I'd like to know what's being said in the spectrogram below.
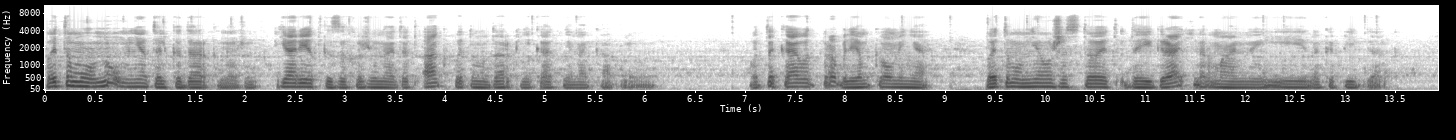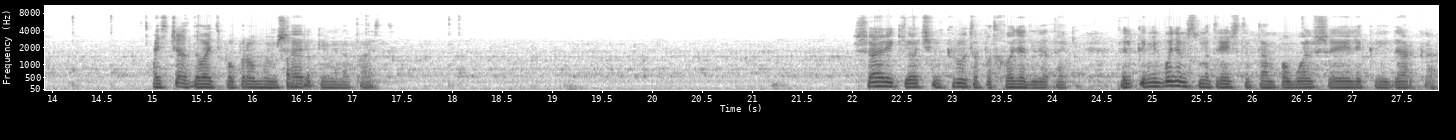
Поэтому, ну, мне только Дарк нужен. Я редко захожу на этот ак, поэтому Дарк никак не накапливаю. Вот такая вот проблемка у меня. Поэтому мне уже стоит доиграть нормально и накопить Дарк. А сейчас давайте попробуем шариками напасть. Шарики очень круто подходят для атаки. Только не будем смотреть, что там побольше Элика и Дарка.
